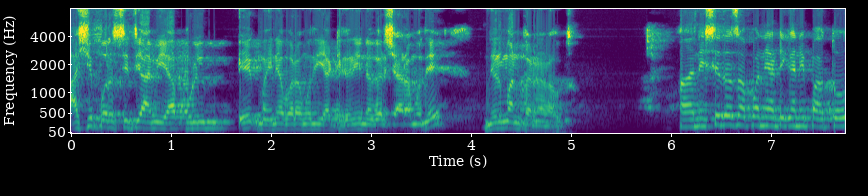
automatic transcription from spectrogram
अशी परिस्थिती आम्ही या पुढील एक महिन्याभरामध्ये या ठिकाणी नगर शहरामध्ये निर्माण करणार आहोत. निश्चितच आपण या ठिकाणी पाहतो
